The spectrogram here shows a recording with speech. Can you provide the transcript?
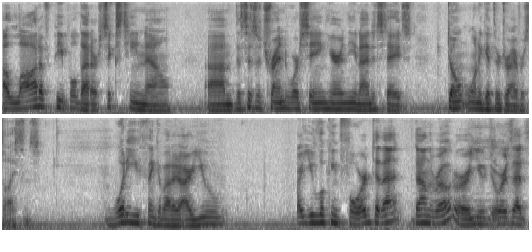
a lot of people that are 16 now, um, this is a trend we're seeing here in the United States, don't want to get their driver's license. What do you think about it? Are you are you looking forward to that down the road, or are you, or is that,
